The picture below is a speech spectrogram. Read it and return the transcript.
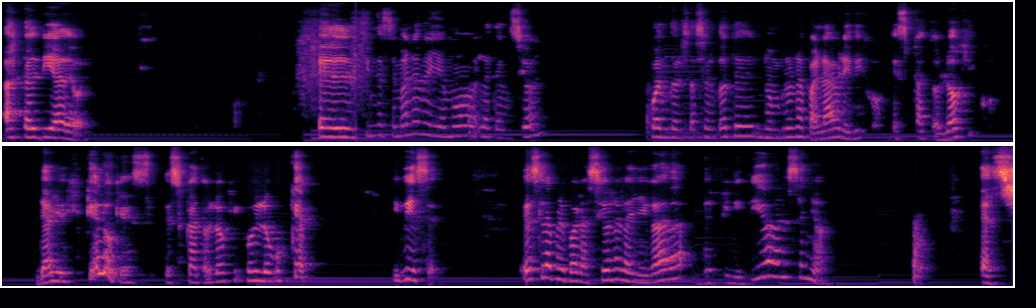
hasta el día de hoy. El fin de semana me llamó la atención cuando el sacerdote nombró una palabra y dijo escatológico. Ya yo dije, ¿qué es lo que es escatológico? Y lo busqué. Y dice, es la preparación a la llegada definitiva del Señor. Es,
